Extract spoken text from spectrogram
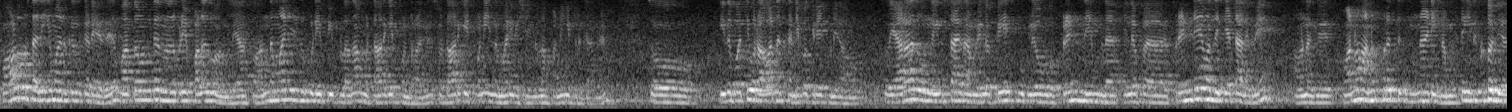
ஃபாலோவர்ஸ் அதிகமாக இருக்கிறது கிடையாது. மற்றவங்ககிட்ட நல்லபடியாக பழகுவாங்க இல்லையா? ஸோ அந்த மாதிரி இருக்கக்கூடிய பீப்புளை தான் அவங்க டார்கெட் பண்ணுறாங்க ஸோ டார்கெட் பண்ணி இந்த மாதிரி விஷயங்கள்லாம் பண்ணிக்கிட்டு இருக்காங்க. ஸோ இதை பற்றி ஒரு அவேர்னஸ் கண்டிப்பாக கிரியேட் பண்ணி ஆகும் ஸோ யாராவது உங்கள் இன்ஸ்டாகிராமில் இல்லை ஃபேஸ்புக்லேயோ உங்கள் ஃப்ரெண்ட் நேமில் இல்லை ஃப்ரெண்டே வந்து கேட்டாலுமே அவனுக்கு பணம் அனுப்புறதுக்கு முன்னாடி நம்மகிட்ட இருக்கோ இல்லையா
